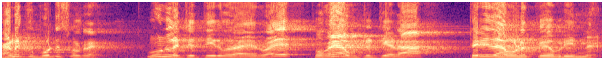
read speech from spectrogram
கணக்கு போட்டு சொல்கிறேன் மூணு லட்சத்தி இருபதாயிரம் ரூபாய் புகையா விட்டுட்டியடா தெரியுதா உனக்கு அப்படின்னேன்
